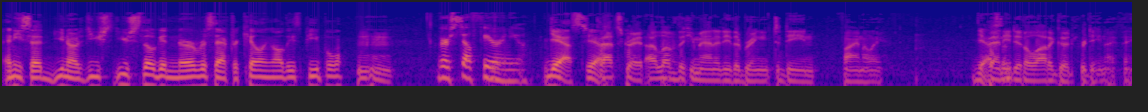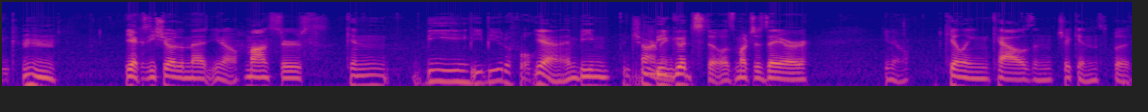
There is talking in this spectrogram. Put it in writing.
And he said, you know, do you, you still get nervous after killing all these people? They're still fearing you. Yes, yeah. That's great. I love the humanity they're bringing to Dean, finally. yes. Benny did a lot of good for Dean, I think. Mm-hmm. Yeah, because he showed them that, you know, monsters can be, Be beautiful. yeah, and be, be charming. good still, as much as they are, you know, killing cows and chickens. But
